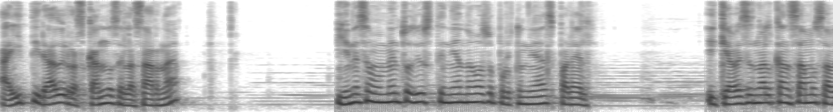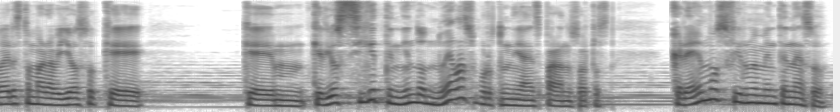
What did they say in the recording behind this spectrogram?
ahí tirado y rascándose la sarna. Y en ese momento Dios tenía nuevas oportunidades para él. Y que a veces no alcanzamos a ver esto maravilloso que, que, mm, Dios sigue teniendo nuevas oportunidades para nosotros. Creemos firmemente en eso.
